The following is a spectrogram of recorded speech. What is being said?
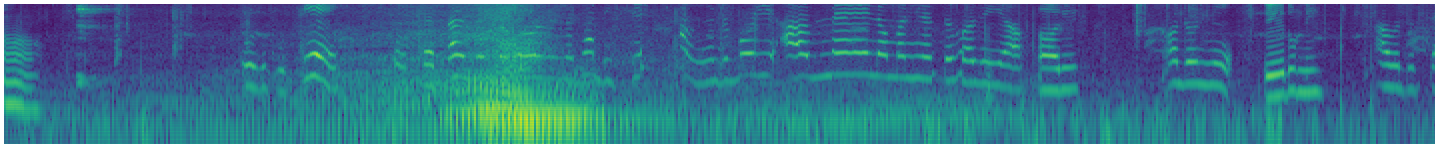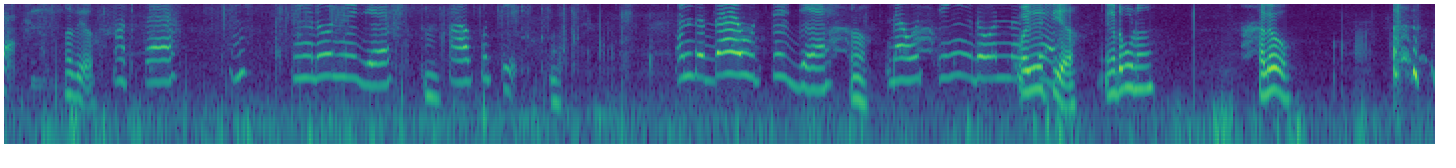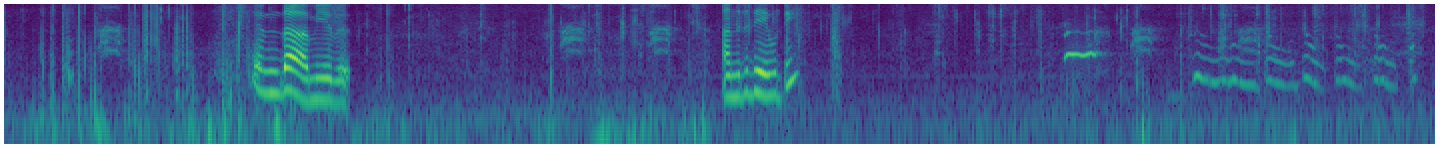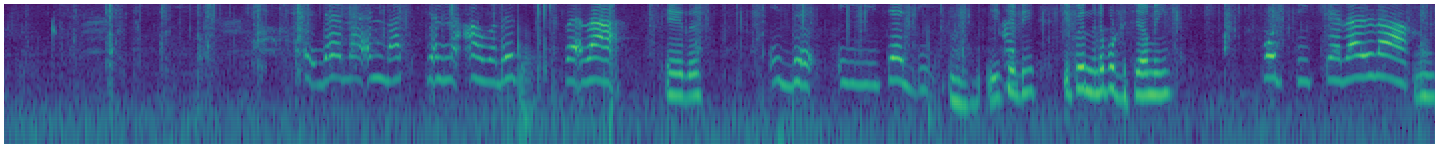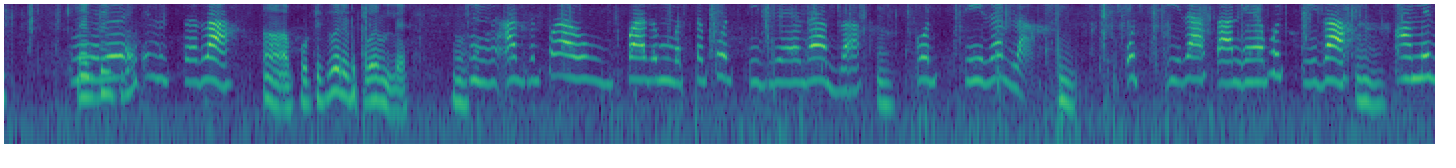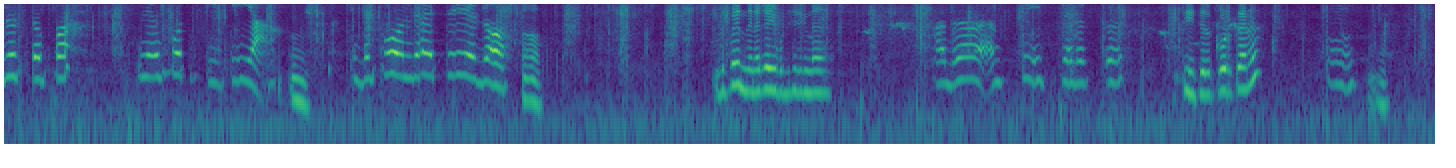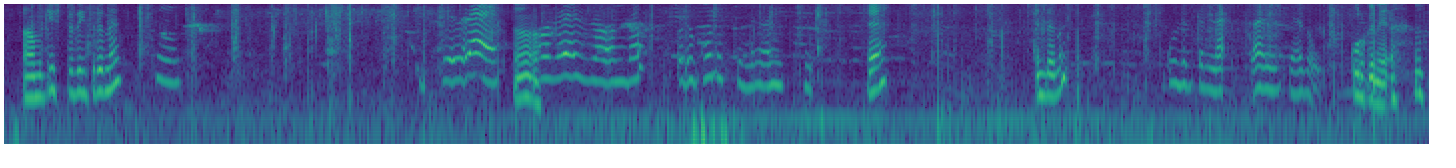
ആ. ഒരു കുട്ടിയെ അങ്ങോട്ട് പോയി അമ്മേനെ മഞ്ഞത്ത് കളിയാ ആര്? ഒരുണ്ണി ഏതുണ്ണി? അവിടുത്തെ. അതെയോ? മറ്റേ നിങ്ങളുടെ ഉണ്ണില്ലേ ആ കുട്ടി. ഉം. എന്റെ ദൗത്തില്ലേ ആ. ദൗത്തി ഇങ്ങോട്ട് വഴി വന്നിട്ട്. തെറ്റിയാ എങ്ങോട്ട് പോണ്? ഹലോ? എന്താ അമിയത്? എന്നിട്ട് ദേവുട്ടി? ഏത്? ഈ ചെടി ഇപ്പൊ എന്തിനാ പൊട്ടിച്ചാമി മീ ഉം. ആ പൊട്ടിച്ചതല്ല എടുത്തതാണല്ലേ. അമിതത്തപ്പോ പൊട്ടിട്ടിയ. ഇത് പോന്റെ ചെയ്തോ ഇതിപ്പോ എന്തിനാ കൈ പിടിച്ചിരിക്കണേ? അത് ടീച്ചർക്ക്. ടീച്ചർക്ക് കൊടുക്കാനാ? അമ്മയ്ക്ക് ഇഷ്ട ടീച്ചർ തന്നെ എന്താണ്? കുറുക്കനെയാ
